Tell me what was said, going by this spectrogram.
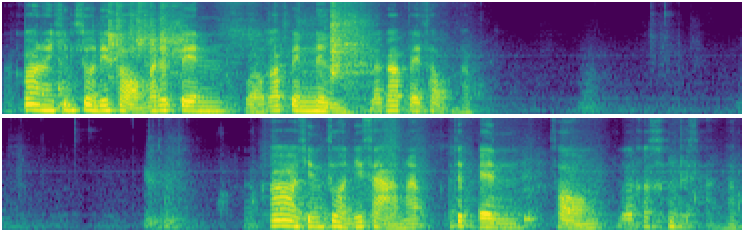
แล้วก็ในชิ้นส่วนที่สองก็จะเป็นหัวก็เป็นหนึ่งแล้วก็ไปสองครับแล้วก็ชิ้นส่วนที่สามครับ จะเป็นสองแล้วก็ขึ้นไปสามครับ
